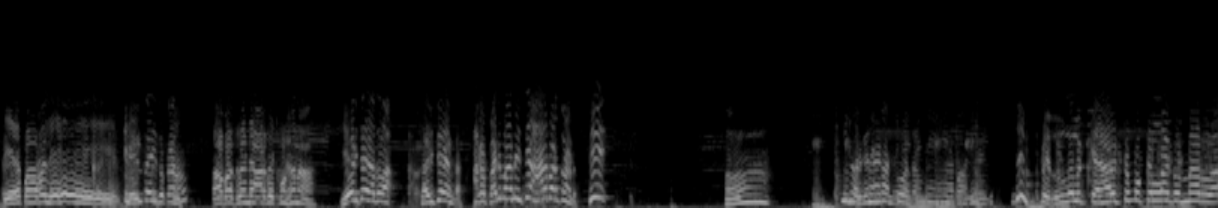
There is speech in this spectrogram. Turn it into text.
దీపావళే ఏంట్రా ఈ దుకాణం? బస్సులన్నీ ఆరబెట్టుకుంటున్నాను? ఏడిచే అదవా? సరిచేయంట అక్కడ పని మానేసి ఆడబడుతున్నాడు తీ. ఆ, పిల్లలు క్యారెట్ ముక్కల్లాగా ఉన్నారా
